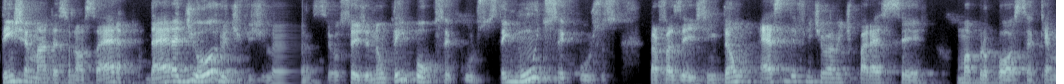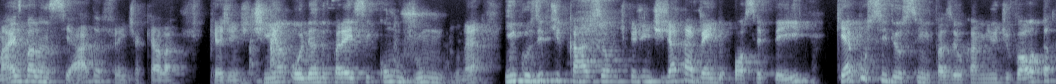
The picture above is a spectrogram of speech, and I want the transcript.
têm chamado essa nossa era da era de ouro de vigilância, ou seja, não tem poucos recursos, tem muitos recursos para fazer isso. Então, essa definitivamente parece ser uma proposta que é mais balanceada frente àquela que a gente tinha, olhando para esse conjunto, né? Inclusive de casos onde que a gente já está vendo pós-CPI que é possível sim fazer o caminho de volta,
